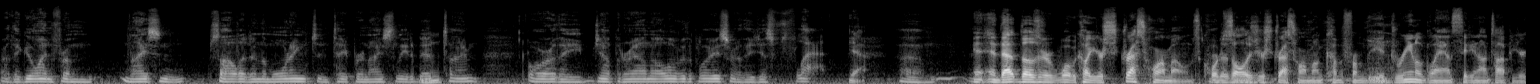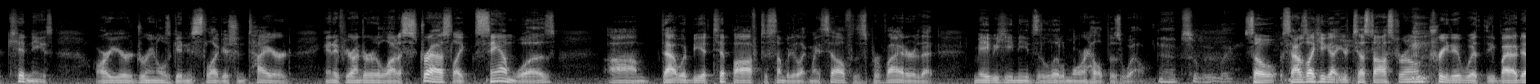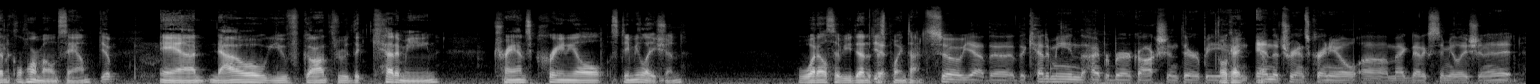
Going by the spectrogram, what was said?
are they going from nice and solid in the morning to taper nicely to Mhm. bedtime, or are they jumping around all over the place, or are they just flat? Yeah. Um, And, and that those are what we call your stress hormones. Cortisol is your stress hormone, comes from the adrenal glands sitting on top of your kidneys. Are your adrenals getting sluggish and tired? And if you're under a lot of stress, like Sam was, um, that would be a tip off to somebody like myself as a provider that maybe he needs a little more help as well. Absolutely. So sounds like you got your testosterone treated with the bioidentical hormone, Sam. Yep. And now you've gone through the ketamine, transcranial stimulation. What else have you done at this point in time? So yeah, the the ketamine, the hyperbaric oxygen therapy, Okay, and, and the transcranial uh, magnetic stimulation, and it,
